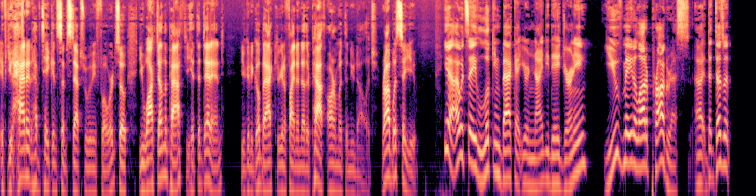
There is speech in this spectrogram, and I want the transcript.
if you hadn't have taken some steps moving forward so you walk down the path you hit the dead end you're going to go back. You're going to find another path armed with the new knowledge. Rob, what say you? Yeah, I would say looking back at your 90 day journey, you've made a lot of progress. Uh, that doesn't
